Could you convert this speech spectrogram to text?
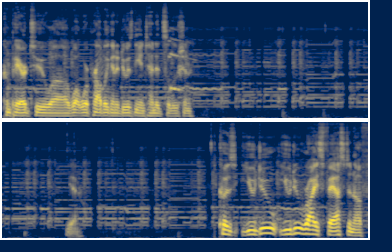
compared to uh, what we're probably going to do as the intended solution. Because you do you do rise fast enough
